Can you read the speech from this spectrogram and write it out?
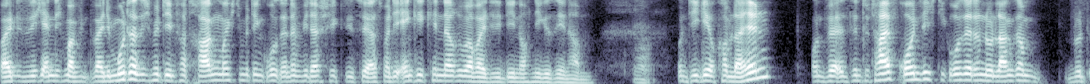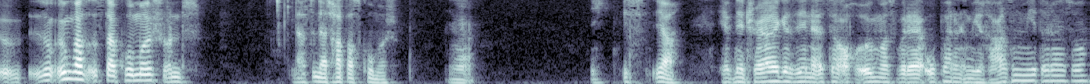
Weil die sich endlich mal, weil die Mutter sich mit denen vertragen möchte, mit den Großeltern wieder, schickt sie zuerst mal die Enkelkinder rüber, weil sie die noch nie gesehen haben. Ja. Und die kommen da hin und wir sind total freundlich, die Großeltern, nur langsam wird ir- so, irgendwas ist da komisch und das ist in der Tat was komisch. ja. Ist, ja. Ich habe den Trailer gesehen, da ist doch auch irgendwas, wo der Opa dann irgendwie Rasen mäht oder so.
